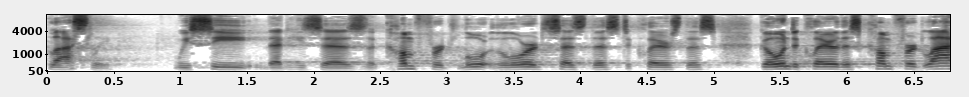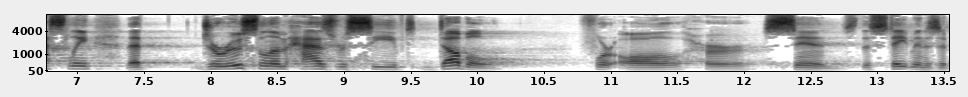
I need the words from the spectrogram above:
Lastly, we see that he says, Comfort, Lord, the Lord says this, declares this. Go and declare this comfort. Lastly, that Jerusalem has received double for all her sins. This statement is a,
